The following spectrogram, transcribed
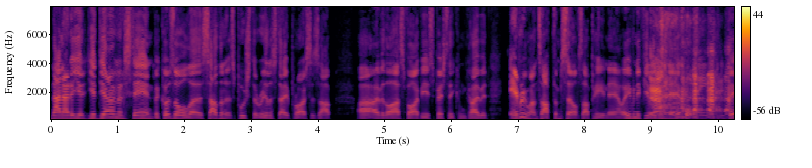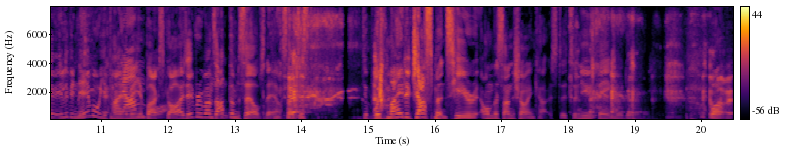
No, no, you, you don't understand because all the Southerners push the real estate prices up uh, over the last five years, especially from COVID. Everyone's up themselves up here now. Even if you live in Nambour, There you live in Nambour, you're paying a million bucks, guys. Everyone's up themselves now. So just we've made adjustments here on the Sunshine Coast. It's a new thing we're doing. Well,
